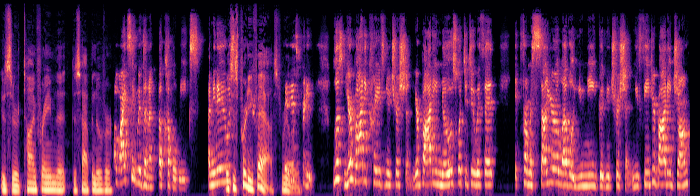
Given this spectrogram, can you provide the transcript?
is there a time frame that this happened over? Oh, I'd say within a, a couple weeks. I mean, it which was, is pretty fast. Really, it is pretty. Listen, your body craves nutrition. Your body knows what to do with it. it from a cellular level, you need good nutrition. You feed your body junk,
